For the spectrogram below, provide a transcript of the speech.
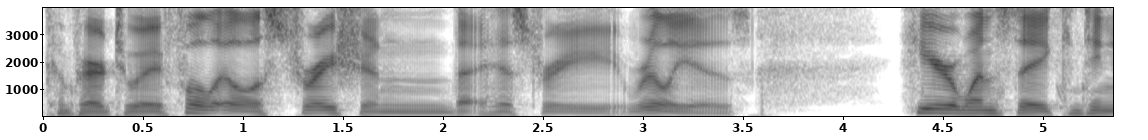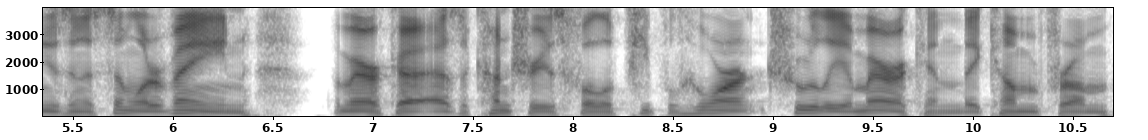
compared to a full illustration that history really is. Here, Wednesday continues in a similar vein, America as a country is full of people who aren't truly American. They come from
